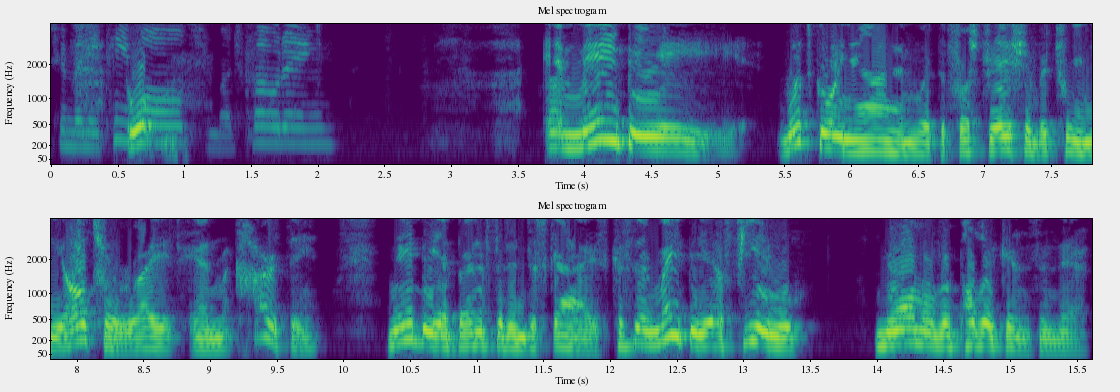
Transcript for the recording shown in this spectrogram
Too many people, well, too much voting. And maybe what's going on with the frustration between the ultra right and McCarthy may be a benefit in disguise because there might be a few normal Republicans in there.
